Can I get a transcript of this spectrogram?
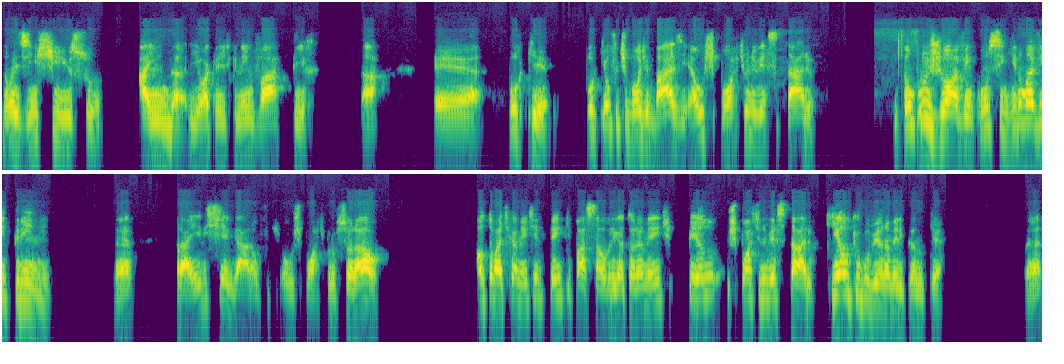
não existe isso ainda, e eu acredito que nem vá ter, tá? É, por quê? Porque o futebol de base é o esporte universitário. Então, para o jovem conseguir uma vitrine, né, para ele chegar ao, ao esporte profissional, automaticamente ele tem que passar obrigatoriamente pelo esporte universitário, que é o que o governo americano quer, né?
